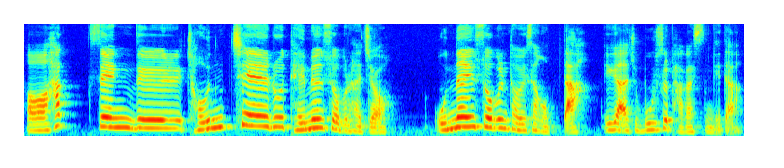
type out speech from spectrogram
어, 학생들 전체로 대면 수업을 하죠. 온라인 수업은 더 이상 없다. 이게 아주 못을 박았습니다.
